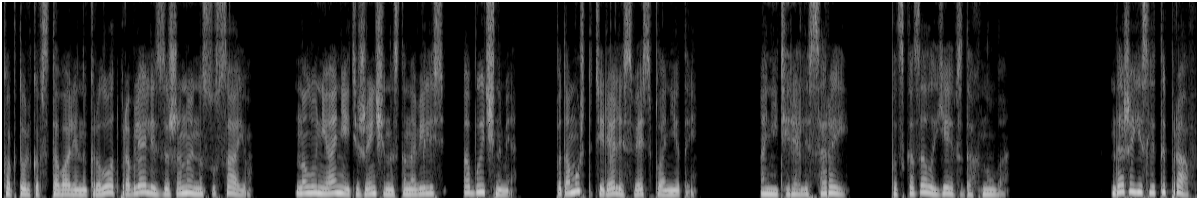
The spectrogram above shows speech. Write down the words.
как только вставали на крыло, отправлялись за женой на Сусаю. На Луняне эти женщины становились обычными, потому что теряли связь с планетой. Они теряли Сарей, подсказала я и вздохнула. Даже если ты прав,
